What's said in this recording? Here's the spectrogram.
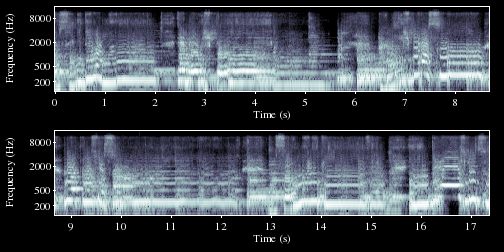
Você me deu a mão, é meu espelho. inspiração, meu professor. Um ser humano incrível, indescritível,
